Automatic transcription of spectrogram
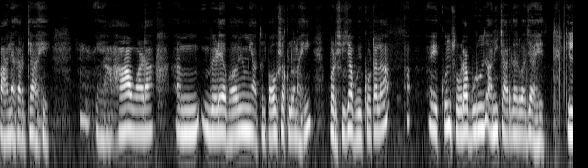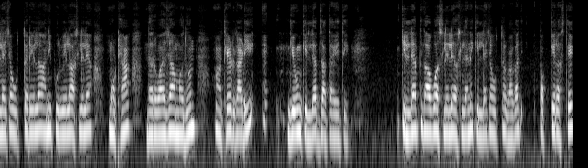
पाहण्यासारखे आहे. हा वाडा वेळेअभावी मी आतून पाहू शकलो नाही. पळशीच्या भुईकोटाला एकूण सोळा बुरुज आणि चार दरवाजे आहेत. किल्ल्याच्या उत्तरेला आणि पूर्वेला असलेल्या मोठ्या दरवाजामधून थेट गाडी घेऊन किल्ल्यात जाता येते. किल्ल्यात गाव असलेले असल्याने किल्ल्याच्या उत्तर भागात पक्के रस्ते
